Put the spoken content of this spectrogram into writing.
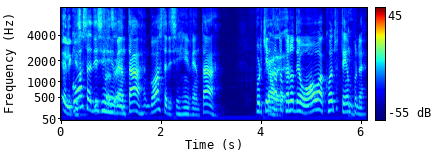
ele quis- Gosta de quis se fazer. reinventar? Gosta de se reinventar? Porque ele Cara, tá tocando The Wall há quanto tempo, né?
